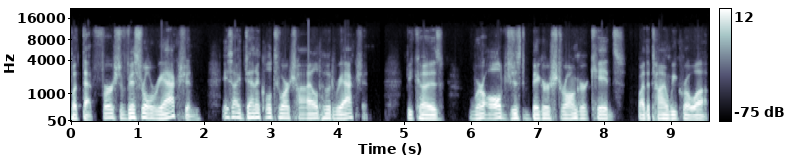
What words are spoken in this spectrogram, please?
But that first visceral reaction is identical to our childhood reaction because we're all just bigger, stronger kids by the time we grow up.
